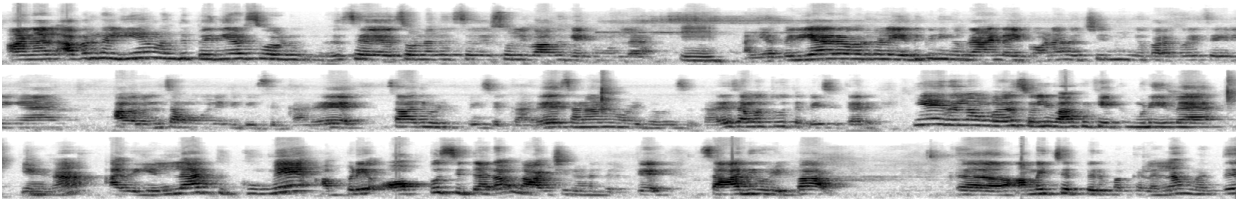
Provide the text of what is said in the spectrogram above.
ஆனால் அவர்கள் ஏன் வந்து பெரியார் சொன்னதை செ- சொல்லி வாக்கு கேட்க முடியல. ஐயா பெரியார் அவர்களை எதுக்கு நீங்க பிராண்ட் ஐகானா வச்சு நீங்க பரப்புரை செய்றீங்க? அவர் வந்து சமூக நீதி பேசியிருக்காரு சாதி ஒழிப்பு பேசியிருக்காரு சனாதன ஒழிப்பு பேசியிருக்காரு சமத்துவத்தை பேசியிருக்காரு. ஏன் இதெல்லாம் உங்களால சொல்லி வாக்கு கேட்க முடியல? ஏன்னா அது எல்லாத்துக்குமே அப்படியே ஆப்போசிட்டா தான் உங்க ஆட்சி நடந்திருக்கு. சாதி ஒழிப்பா அமைச்சர் பெருமக்கள் எல்லாம் வந்து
